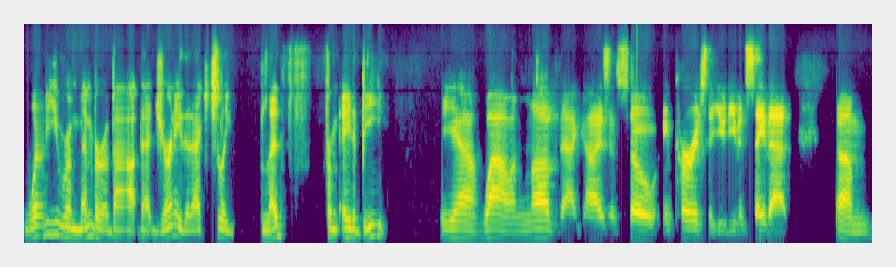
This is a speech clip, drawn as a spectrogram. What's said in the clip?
what do you remember about that journey that actually led f- from A to B? Yeah, wow, I love that, guys, and so encouraged that you'd even say that. Um,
